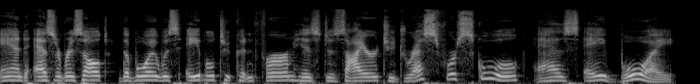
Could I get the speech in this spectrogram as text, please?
and as a result, the boy was able to confirm his desire to dress for school as a boy.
